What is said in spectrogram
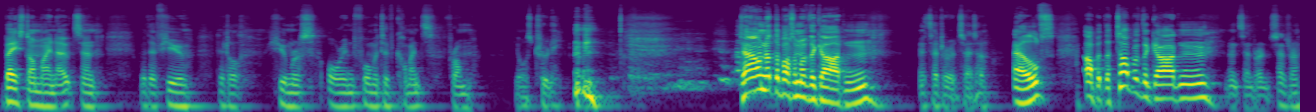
based on my notes and with a few little humorous or informative comments from yours truly. Down at the bottom of the garden, etc., etc. Elves, up at the top of the garden, etc., etc.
